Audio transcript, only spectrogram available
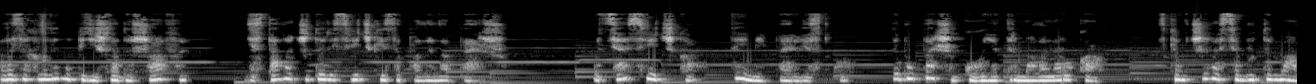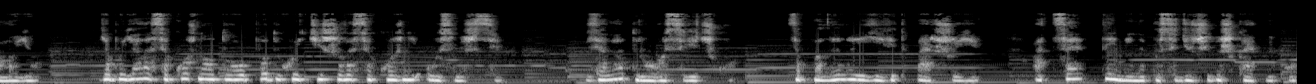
але за хвилину підійшла до шафи, дістала чотири свічки і запалила першу. Оця свічка ти, мій первістку, ти був першим, кого я тримала на руках, з ким вчилася бути мамою. Я боялася кожного того подиху і тішилася кожній усмішці. Взяла другу свічку, запалила її від першої, а це ти, мій непосидючий бешкетнику.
